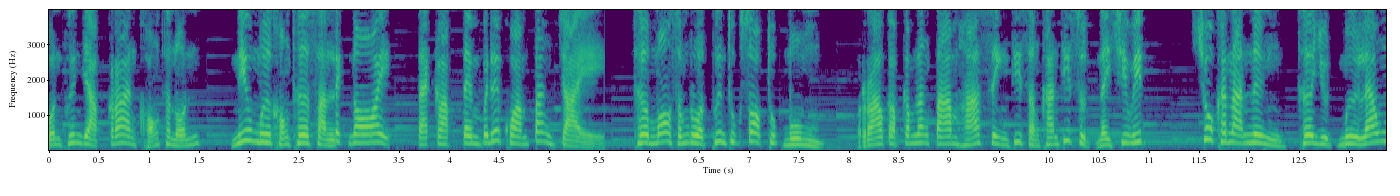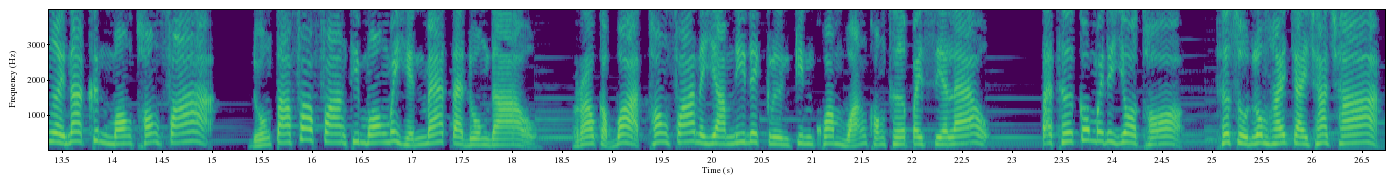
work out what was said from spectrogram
บนพื้นหยาบกร้านของถนน นิ้วมือของเธอสั่นเล็กน้อย แต่กลับเต็มไปด้วยความตั้งใจ เธอมองสำรวจพื้นทุกซอกทุกมุม ราวกับกำลังตามหาสิ่งที่สำคัญที่สุดในชีวิต ชั่วขณะหนึ่ง เธอหยุดมือแล้วเงยหน้าขึ้นมองท้องฟ้า ดวงตาฟ้าฟางที่มองไม่เห็นแม้แต่ดวงดาวราวกับว่าท้องฟ้าในยามนี้ได้กลืนกินความหวังของเธอไปเสียแล้ว แต่เธอก็ไม่ได้ย่อท้อ เธอสูดลมหายใจช้าๆ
